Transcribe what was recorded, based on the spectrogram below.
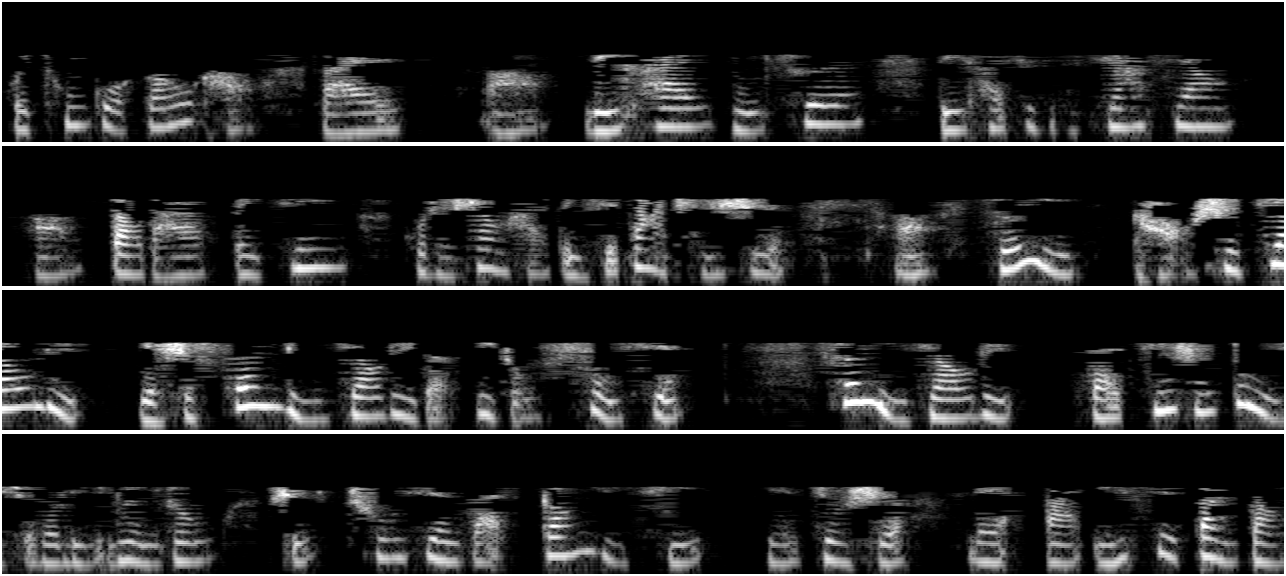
会通过高考来啊离开农村，离开自己的家乡啊，到达北京或者上海的一些大城市啊，所以考试焦虑也是分离焦虑的一种复现。分离焦虑在精神动力学的理论中是出现在刚预期。也就是两啊一岁半到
